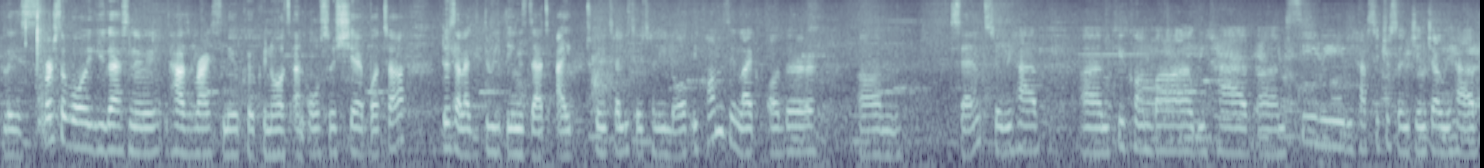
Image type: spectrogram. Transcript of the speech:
bliss first of all you guys know it has rice milk coconut and also shea butter. Those are like three things that i totally totally love. It comes in like other um, scents. So we have um, cucumber we have um, seaweed we have citrus and ginger we have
